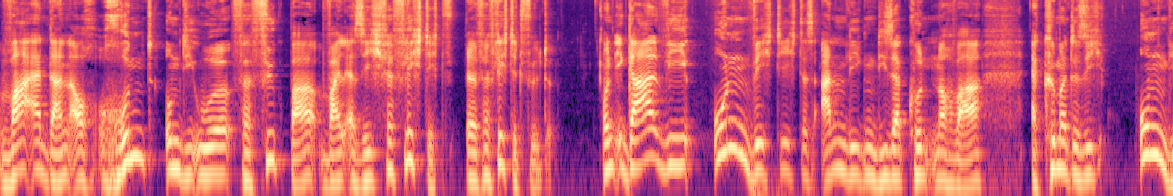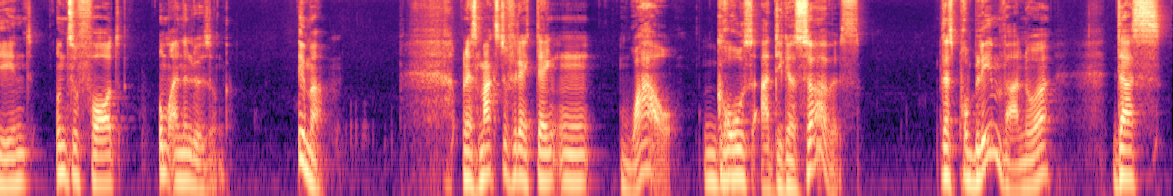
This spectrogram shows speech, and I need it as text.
war er dann auch rund um die Uhr verfügbar, weil er sich verpflichtet, äh, verpflichtet fühlte. Und egal wie unwichtig das Anliegen dieser Kunden noch war, er kümmerte sich umgehend und sofort um eine Lösung. Immer. Und jetzt magst du vielleicht denken, wow, großartiger Service. Das Problem war nur, dass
